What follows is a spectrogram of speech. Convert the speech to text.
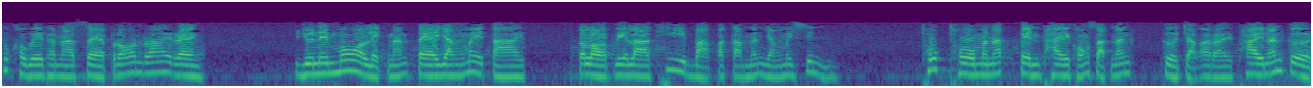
ทุกขเวทนาแสบร้อนร้ายแรง อยู่ในหม้อเหล็กนั้น แต่ยังไม่ตาย ตลอดเวลาที่บาปรกรรมนั้นยังไม่สิ้น ทุกโทมนัสเป็นภัยของสัตว์นั้นเกิดจากอะไร ภัยนั้นเกิด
